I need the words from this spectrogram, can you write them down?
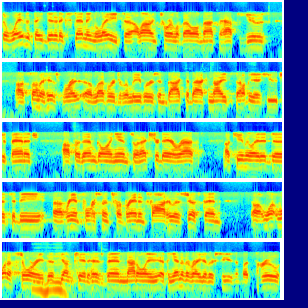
the way that they did it, extending late, uh, allowing Torey Lovullo not to have to use uh, some of his re- uh, leverage relievers in back-to-back nights. That'll be a huge advantage uh, for them going in. So an extra day of rest accumulated to, to be uh, reinforcements for Brandon Pfaadt, who has just been uh, what what a story mm-hmm. this young kid has been. Not only at the end of the regular season, but through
